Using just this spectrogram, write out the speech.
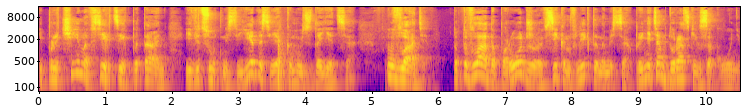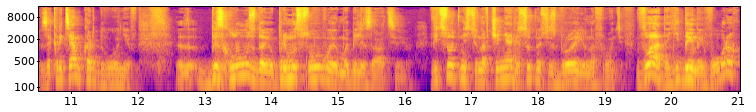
і причина всіх цих питань і відсутності єдності, як комусь здається, у владі. Тобто влада породжує всі конфлікти на місцях прийняттям дурацьких законів, закриттям кордонів, е, безглуздою примусовою мобілізацією, відсутністю навчання, відсутністю зброєю на фронті. Влада єдиний ворог.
